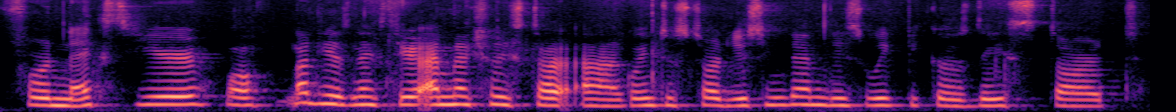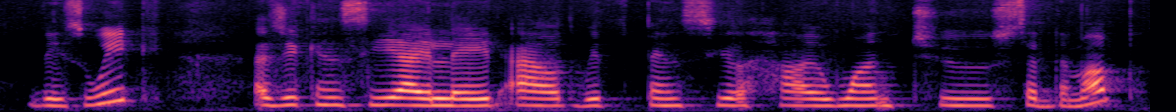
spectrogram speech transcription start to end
for next year. Well not just next year i'm actually start uh, going to start using them this week because they start this week. As you can see i laid out with pencil how i want to set them up.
